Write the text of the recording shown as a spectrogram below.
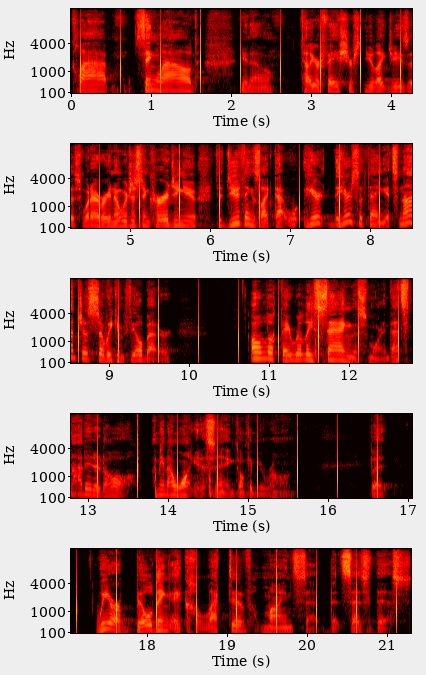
clap, sing loud, you know, tell your face you're, you like Jesus, whatever. You know, we're just encouraging you to do things like that. Here, here's the thing: it's not just so we can feel better oh, look, they really sang this morning. That's not it at all. I mean, I want you to sing, don't get me wrong. But we are building a collective mindset that says this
